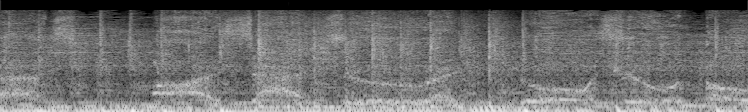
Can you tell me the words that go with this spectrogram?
I said to ignore you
